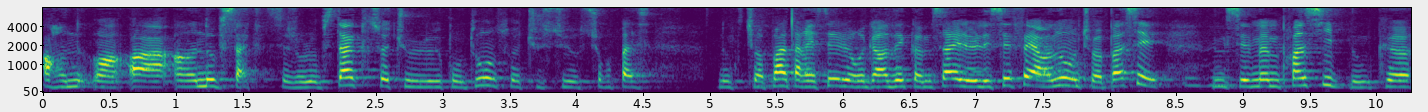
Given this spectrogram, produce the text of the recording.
à, un obstacle. C'est genre l'obstacle, soit tu le contournes, soit tu surpasses. Donc tu vas pas t'arrêter, le regarder comme ça et le laisser faire. Non, tu vas passer. Mhm. Donc c'est le même principe. Donc euh,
